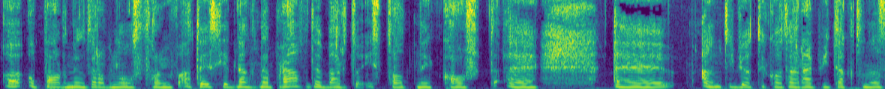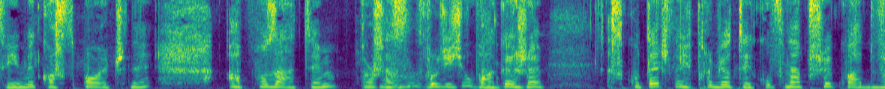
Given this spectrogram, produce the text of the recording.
opornych drobnoustrojów, a to jest jednak naprawdę bardzo istotny koszt e, e, antybiotykoterapii, tak to nazwijmy, koszt społeczny. A poza tym, proszę zwrócić uwagę, że skuteczność probiotyków na przykład w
